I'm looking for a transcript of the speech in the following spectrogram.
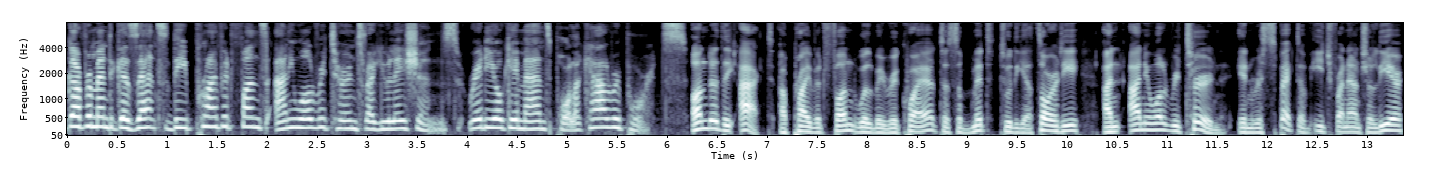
Government gazettes the private fund's annual returns regulations. Radio Cayman's Paula Cal reports. Under the Act, a private fund will be required to submit to the authority an annual return in respect of each financial year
